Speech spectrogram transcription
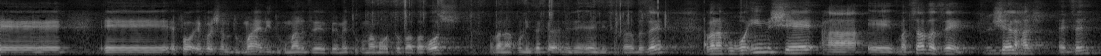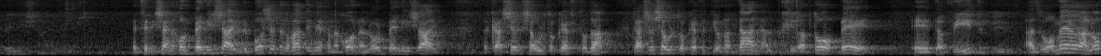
אה, איפה, איפה יש לנו דוגמה? אין לי דוגמה לזה, באמת דוגמה מאוד טובה בראש, אבל אנחנו נזכר, נזכר בזה. אבל אנחנו רואים שהמצב הזה של... הש... אצל? אצל ישי, נכון, בן ישי, לבושת ערוות אמך, נכון, הלא בן ישי. כאשר שאול תוקף, תודה, כאשר שאול תוקף את יונתן על בחירתו ב... אה, דוד, אז הוא אומר, הלא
